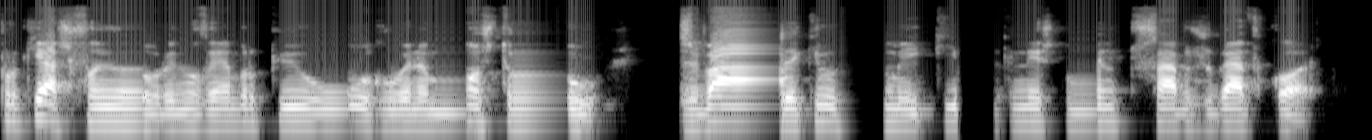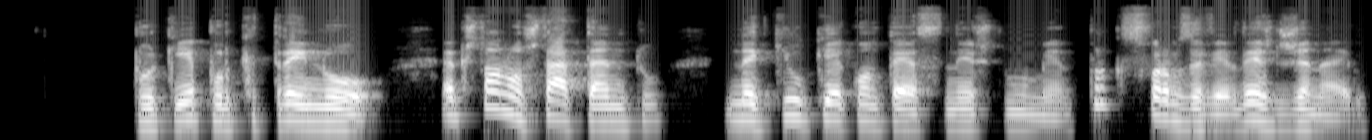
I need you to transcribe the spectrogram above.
Porque acho que foi em outubro e novembro que o Ruben mostrou as bases daquilo que é uma equipa que neste momento sabe jogar de cor. Porquê? Porque treinou. A questão não está tanto naquilo que acontece neste momento. Porque se formos a ver, desde janeiro,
